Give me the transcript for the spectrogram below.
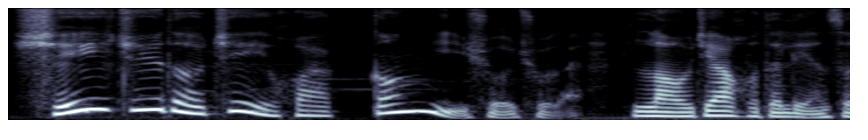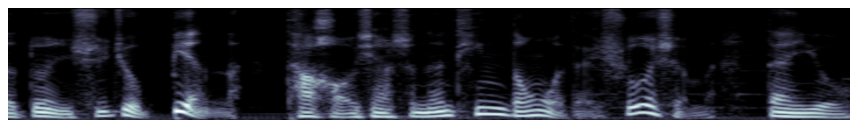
谁知道这话刚一说出来，老家伙的脸色顿时就变了，他好像是能听懂我在说什么，但又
